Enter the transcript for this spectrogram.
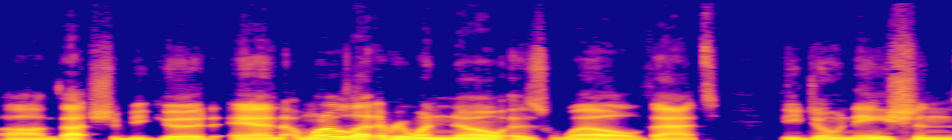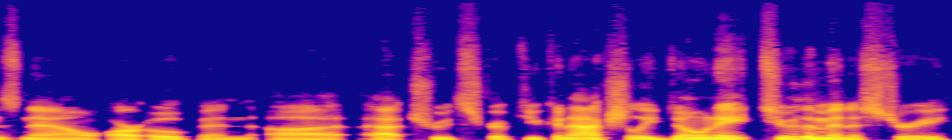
um, that should be good. And I want to let everyone know as well that the donations now are open uh, at TruthScript. You can actually donate to the ministry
